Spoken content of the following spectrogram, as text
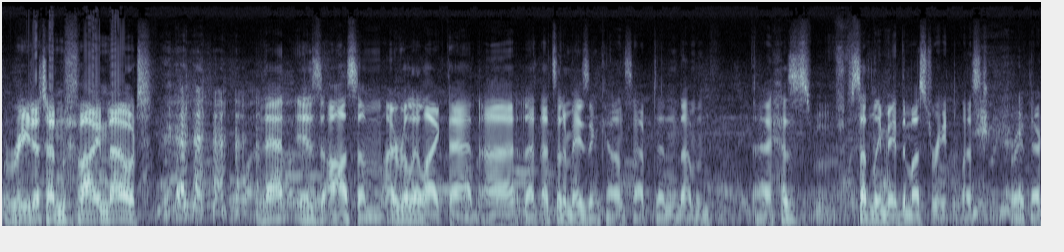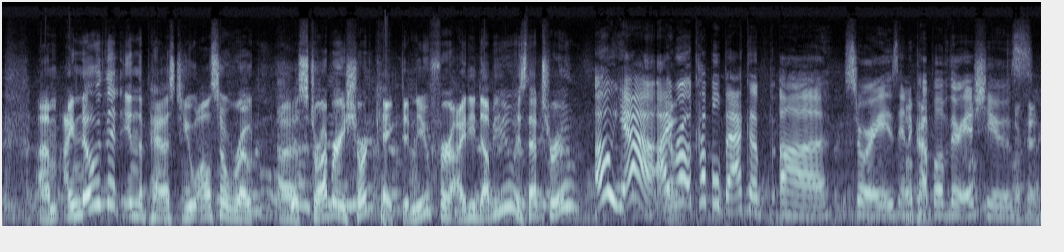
Read it and find out. that is awesome. I really like that. Uh, that that's an amazing concept, and um, uh, has suddenly made the must-read list right there. Um, I know that in the past you also wrote uh, Strawberry Shortcake, didn't you, for IDW? Is that true? Oh, yeah. I wrote a couple backup uh, stories in Okay. a couple of their issues, Okay.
